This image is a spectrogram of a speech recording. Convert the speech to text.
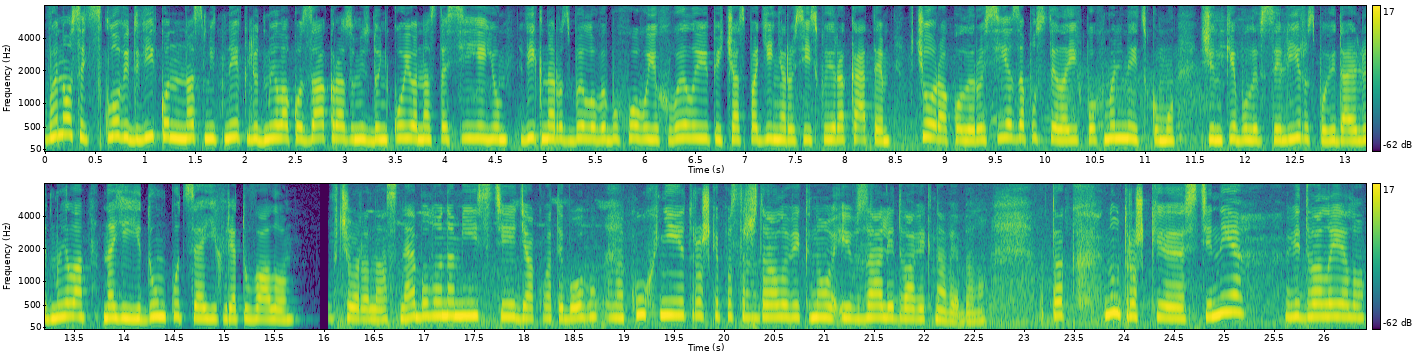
Виносить скло від вікон на смітник Людмила Козак разом із донькою Анастасією. Вікна розбило вибуховою хвилею під час падіння російської ракети. Вчора, коли Росія запустила їх по Хмельницькому, жінки були в селі, розповідає Людмила. На її думку, це їх врятувало. Вчора нас не було на місці, дякувати Богу. На кухні трошки постраждало вікно і в залі два вікна вибило. Так, ну трошки стіни відвалило.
